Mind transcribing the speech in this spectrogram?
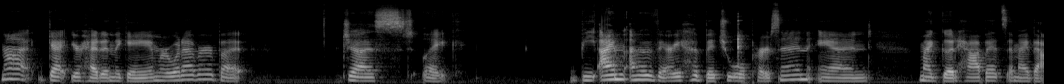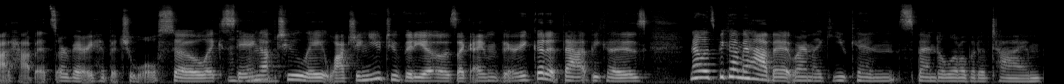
not get your head in the game or whatever, but just like be I'm I'm a very habitual person and my good habits and my bad habits are very habitual. So like staying mm-hmm. up too late watching YouTube videos, like I'm very good at that because now it's become a habit where I'm like, you can spend a little bit of time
